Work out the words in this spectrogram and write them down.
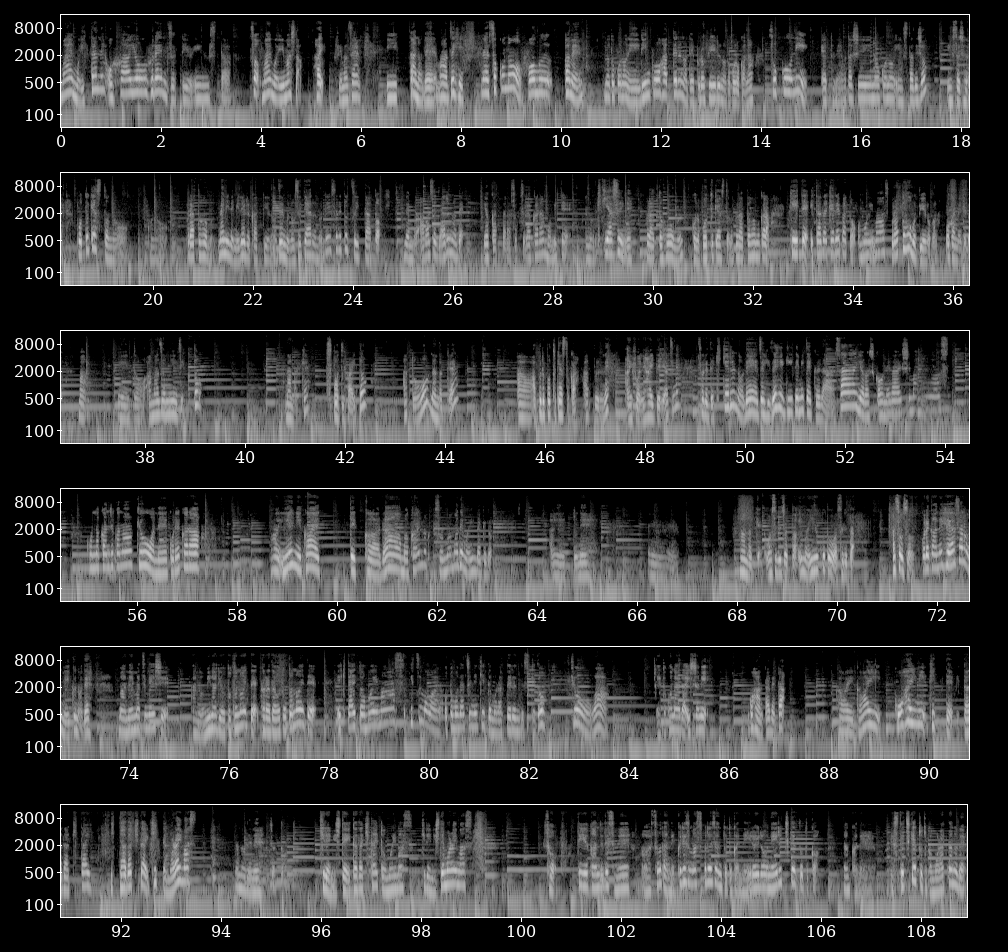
前も言ったね。おはようフレンズっていうインスタ。そう、前も言いました。はい、すいません。言ったので、まあぜひ、ね、そこのホーム画面のところにリンクを貼ってるので、プロフィールのところかな。そこに、えっとね、私のこのインスタでしょ？インスタじゃない。ポッドキャストのこのプラットフォーム、何で見れるかっていうのを全部載せてあるので、それとツイッターと全部合わせてあるので、よかったらそちらからも見て、あの、聞きやすいね、プラットフォーム、このポッドキャストのプラットフォームから聞いていただければと思います。プラットフォームっていうのかな？わかんないけど。まあ、えっ、ー、と、Amazon Music と、なんだっけ ?Spotify と、あと、なんだっけ？あ、Apple Podcast か。Apple ね。iPhone に入ってるやつね。それで聞けるので、ぜひぜひ聞いてみてください。よろしくお願いします。こんな感じかな？今日はね、これから、まあ、家に帰ってから、まあ、帰んなくてそのままでもいいんだけど、えー、っとね、えー、なんだっけ？忘れちゃった。今言うことを忘れた。あ、そうそう。これからね、ヘアサロンに行くので、まあ年末年始、あの、身なりを整えて、体を整えていきたいと思います。いつもはお友達に切ってもらってるんですけど、今日は、えっ、と、この間一緒にご飯食べた、かわいいかわいい後輩に切っていただきたい、いただきたい、切ってもらいます。なのでね、ちょっと、綺麗にしていただきたいと思います。綺麗にしてもらいます。そう。っていう感じですね。あ、そうだね。クリスマスプレゼントとかね、いろいろネイルチケットとか、なんかね、エステチケットとかもらったので、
